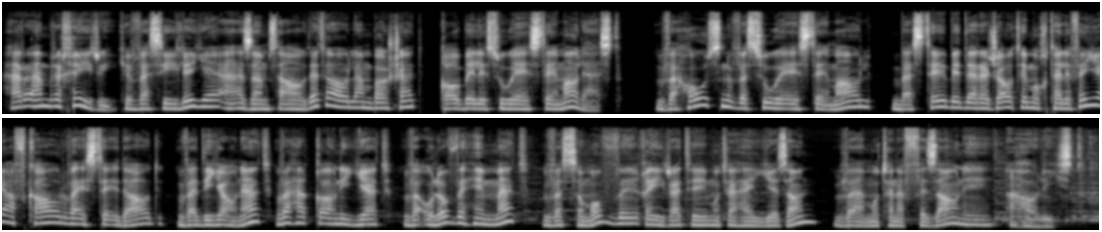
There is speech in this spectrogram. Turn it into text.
هر امر خیری که وسیله اعظم سعادت عالم باشد قابل سوء استعمال است و حسن و سوء استعمال بسته به درجات مختلفه افکار و استعداد و دیانت و حقانیت و علو همت و سمو غیرت متحیزان و متنفذان اهالی است.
